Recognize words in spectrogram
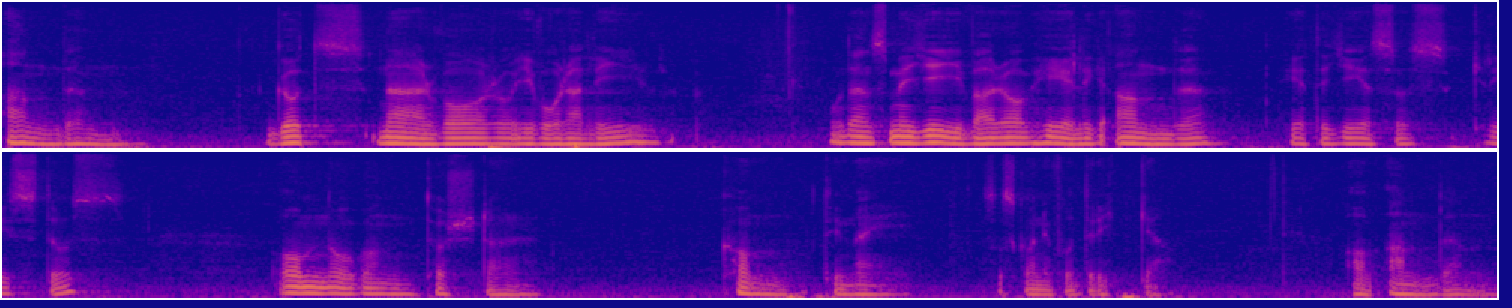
Anden, Guds närvaro i våra liv och den som är givare av helig Ande heter Jesus Kristus. om någon törstar, kom till mig, så ska ni få dricka av Anden.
